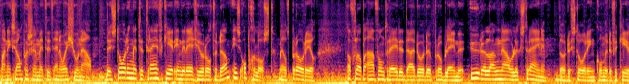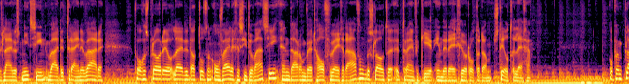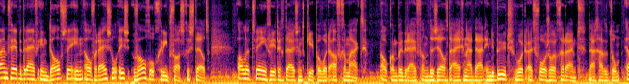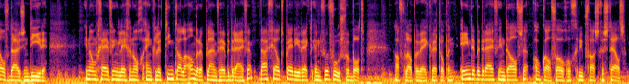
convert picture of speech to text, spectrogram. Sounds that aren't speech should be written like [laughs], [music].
Marnik Zampersen met het NOS-journaal. De storing met het treinverkeer in de regio Rotterdam is opgelost, meldt ProRail. Afgelopen avond reden daardoor de problemen urenlang nauwelijks treinen. Door de storing konden de verkeersleiders niet zien waar de treinen waren. Volgens ProRail leidde dat tot een onveilige situatie... en daarom werd halverwege de avond besloten het treinverkeer in de regio Rotterdam stil te leggen. Op een pluimveebedrijf in Dalfsen in Overijssel is vogelgriep vastgesteld. Alle 42.000 kippen worden afgemaakt. Ook een bedrijf van dezelfde eigenaar daar in de buurt wordt uit voorzorg geruimd. Daar gaat het om 11.000 dieren. In de omgeving liggen nog enkele tientallen andere pluimveebedrijven. Daar geldt per direct een vervoersverbod. Afgelopen week werd op een eendenbedrijf in Dalfsen ook al vogelgriep vastgesteld.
